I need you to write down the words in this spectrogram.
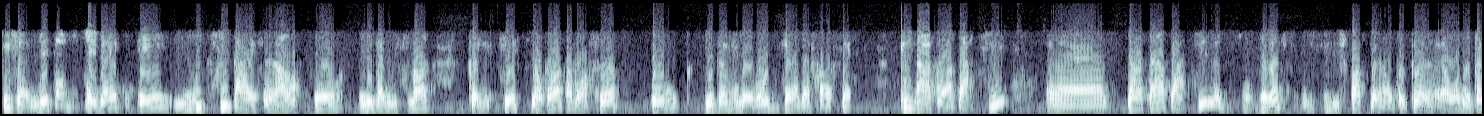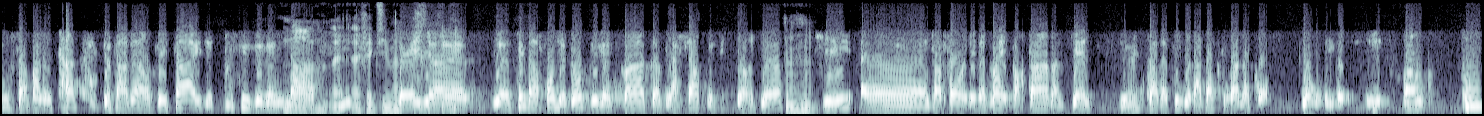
c'est ça. L'État du Québec est l'outil par excellence pour l'établissement collectif. Puis on commence à voir ça aux États généraux du Canada français. Puis dans la première partie, euh, dans la première partie, là, je, dirais, je pense qu'on peut pas, on n'a pas nécessairement le temps de parler en détail de tous ces événements. Non, euh, effectivement. Mais il y a, il y a, dans le fond, il y a d'autres événements comme la charte de Victoria, Mhm. qui est, euh, dans le fond, un événement important dans lequel il y a une tentative de rapatriement de la Constitution négociée entre tous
